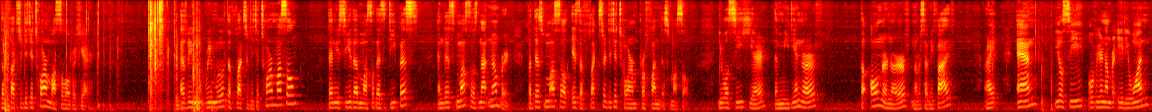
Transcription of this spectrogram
the flexor digitorum muscle over here. As we remove the flexor digitorum muscle, then you see the muscle that's deepest, and this muscle is not numbered, but this muscle is the flexor digitorum profundus muscle. You will see here the median nerve, the ulnar nerve, number 75, right? And you'll see over here, number 81,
